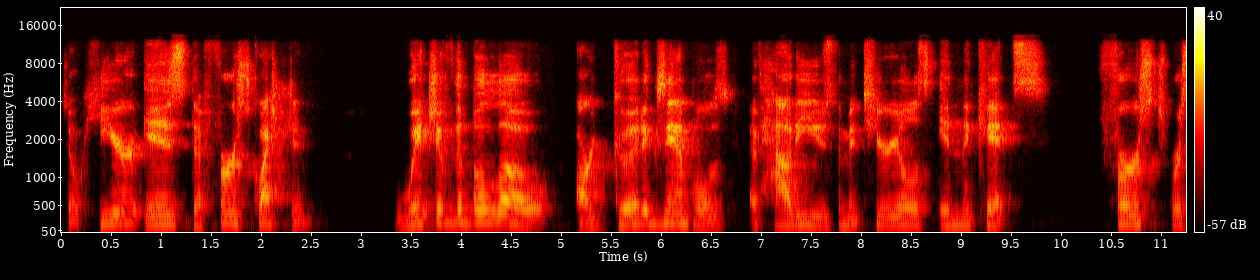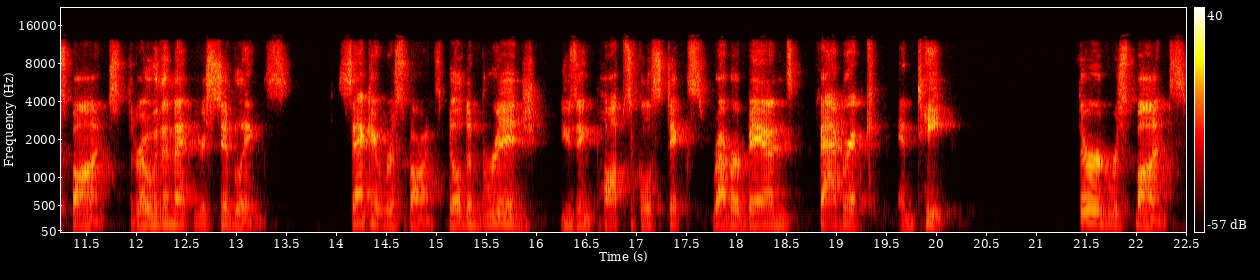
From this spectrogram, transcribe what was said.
so here is the first question. Which of the below are good examples of how to use the materials in the kits? First response, throw them at your siblings. Second response, build a bridge using popsicle sticks, rubber bands, fabric, and tape. Third response,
